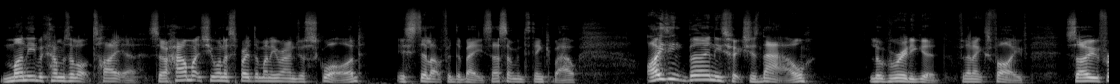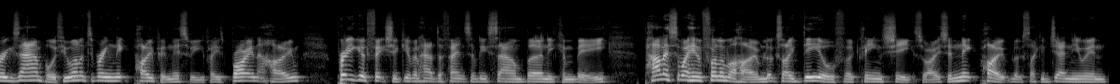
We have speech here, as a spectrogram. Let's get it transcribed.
money becomes a lot tighter. So how much you want to spread the money around your squad is still up for debate. So that's something to think about. I think Burnley's fixtures now look really good for the next five. So, for example, if you wanted to bring Nick Pope in this week, he plays Brighton at home. Pretty good fixture given how defensively sound Burnley can be. Palace away and Fulham at home looks ideal for clean sheets, right? So, Nick Pope looks like a genuine.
